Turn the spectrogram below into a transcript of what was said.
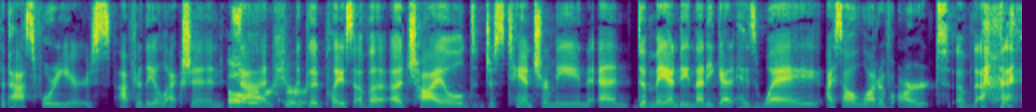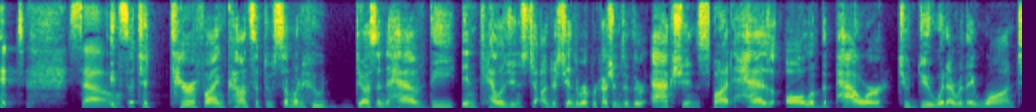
the past 4 years after the election. Oh, that for sure. the good place of a, a child just tantruming and demanding that he get his way. I saw a lot of art of that. so It's such a terrifying concept of someone who doesn't have the intelligence to understand the repercussions of their actions, but has all of the power to do whatever they want.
